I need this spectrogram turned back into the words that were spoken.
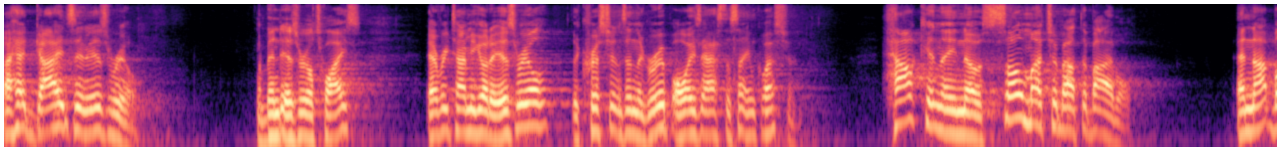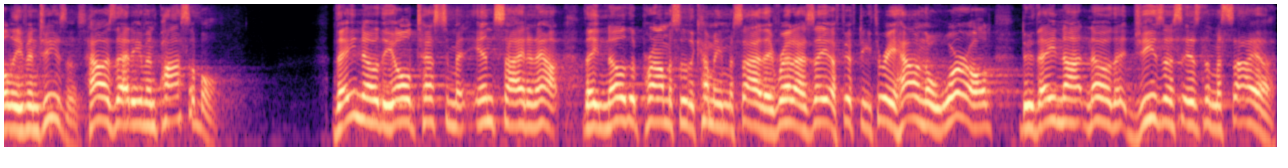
I had guides in Israel I've been to Israel twice. Every time you go to Israel, the Christians in the group always ask the same question How can they know so much about the Bible and not believe in Jesus? How is that even possible? They know the Old Testament inside and out. They know the promise of the coming Messiah. They've read Isaiah 53. How in the world do they not know that Jesus is the Messiah?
